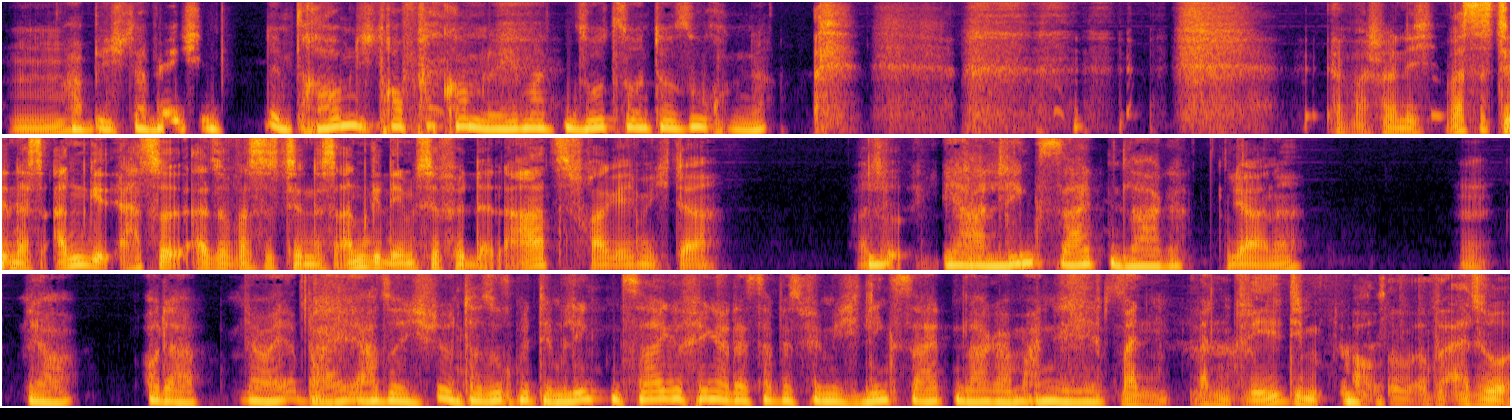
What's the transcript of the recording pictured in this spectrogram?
Hm. Habe ich, da wäre ich im, im, Traum nicht drauf gekommen, jemanden so zu untersuchen. Ne? ja, wahrscheinlich. Was ist denn das ange hast du, also was ist denn das angenehmste für den Arzt, frage ich mich da. Also, ja, Linksseitenlage. Ja, ne? Hm. Ja. Oder bei, also ich untersuche mit dem linken Zeigefinger, deshalb ist für mich Linksseitenlage am angenehmsten. Man, man will dem, also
